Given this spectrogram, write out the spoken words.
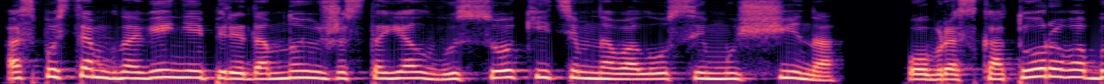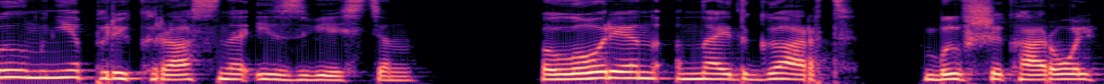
а спустя мгновение передо мной уже стоял высокий темноволосый мужчина, образ которого был мне прекрасно известен. Лориан Найтгард, бывший король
